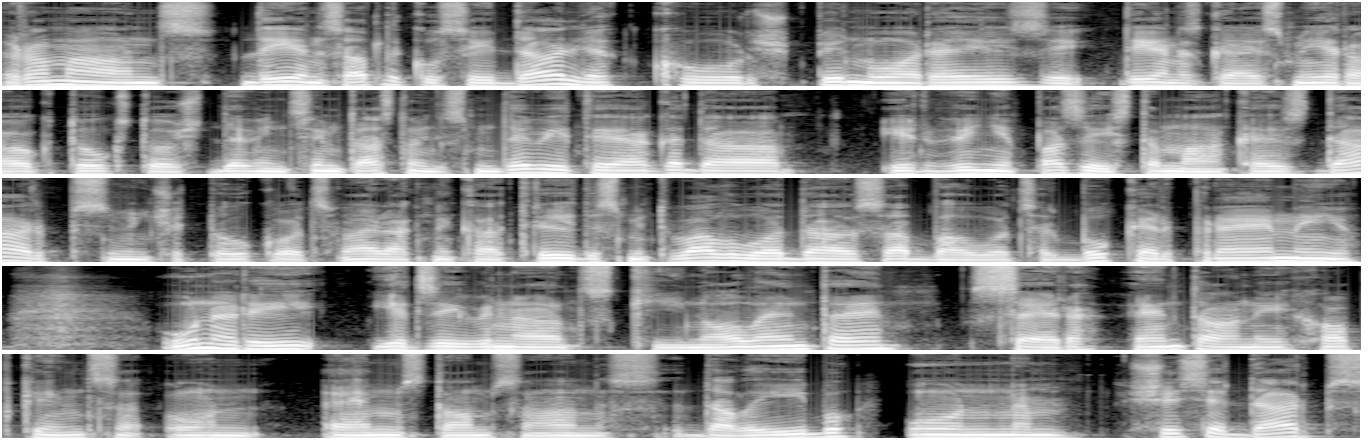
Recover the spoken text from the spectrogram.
romāns Dienas atlikusī daļa, kurš pirmo reizi dienas gaismu ierauga 1989. gadā, ir viņa pazīstamākais darbs. Viņš ir tulkots vairāk nekā 30 valodās, apbalvots ar Bukera prēmiju un arī iedzīvināts kinolentē Sera Antonija Hopkinsa un Emmas Thompsonas dalību. Un um, šis ir darbs,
